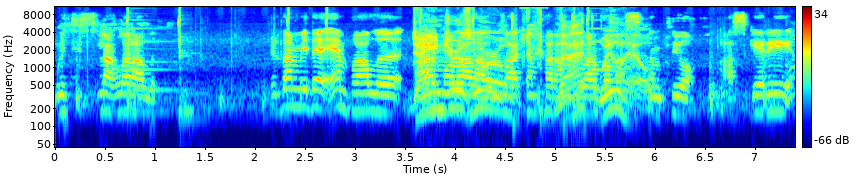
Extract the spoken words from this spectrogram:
Müthiş silahlar aldık. Şuradan bir de en pahalı armor Dangerous alalım. world. Zaten paramız That var will baba. help. Sıkıntı yok. Askeri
